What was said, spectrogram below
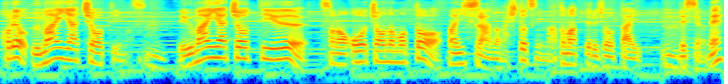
これをウマイヤ朝って言います。でウマイヤ朝っていうその王朝のもと、まあ、イスラムが一つにまとまってる状態ですよね。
